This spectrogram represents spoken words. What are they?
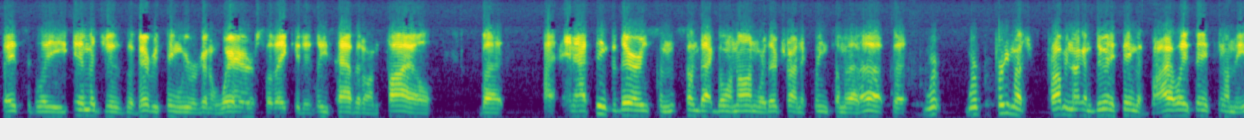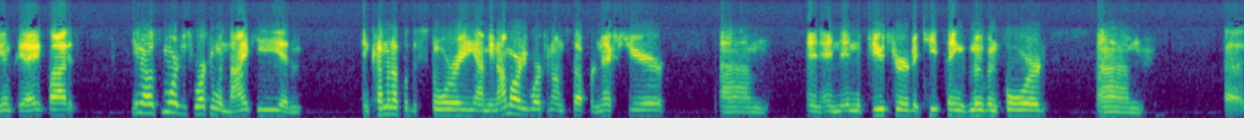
basically images of everything we were going to wear so they could at least have it on file. But and I think that there is some some of that going on where they're trying to clean some of that up. But we're we're pretty much probably not going to do anything that violates anything on the NCAA side. It's, you know, it's more just working with Nike and and coming up with a story. I mean, I'm already working on stuff for next year, um, and and in the future to keep things moving forward. Um, uh,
